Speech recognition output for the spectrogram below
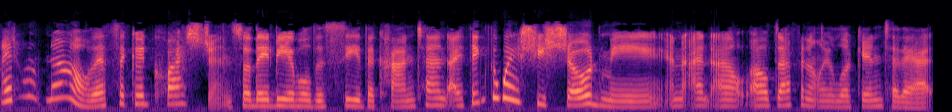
I don't know. That's a good question. So they'd be able to see the content. I think the way she showed me, and, and I'll, I'll definitely look into that.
